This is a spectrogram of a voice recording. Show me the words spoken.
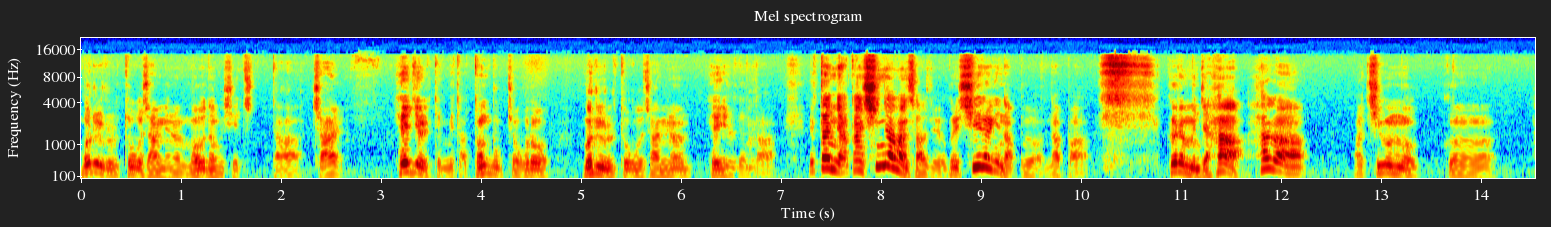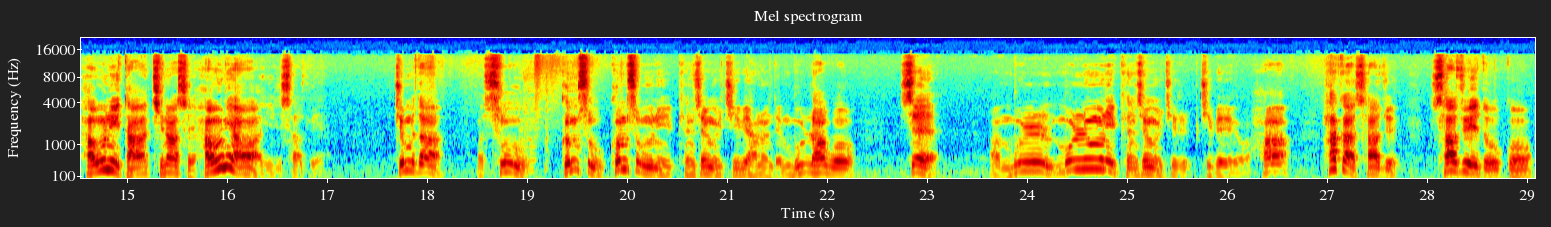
머리를 두고 자면은 모든 것이 다 잘 해결됩니다. 동북쪽으로 머리를 두고 자면은 해결된다. 일단 약간 신장한 사주예요. 그래서 시력이 나쁘요, 나빠. 그러면 이제 하, 하가 아, 지금 뭐, 그, 하운이 다 지났어요. 하운이 아와, 이 사주에. 전부 다 수, 금수, 금수운이 편성을 지배하는데 물하고 쇠, 아, 물, 물운이 편성을 지, 지배해요. 하, 하가 사주, 사주에도 없고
